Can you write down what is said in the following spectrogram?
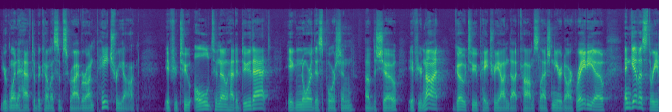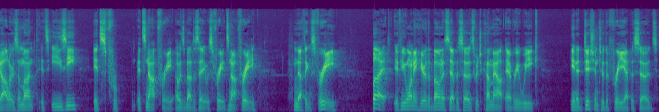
you're going to have to become a subscriber on Patreon. If you're too old to know how to do that, ignore this portion of the show. If you're not, go to patreon.com slash neardarkradio and give us $3 a month. It's easy. It's fr- it's not free. I was about to say it was free. It's not free. Nothing's free. But if you want to hear the bonus episodes which come out every week, in addition to the free episodes,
